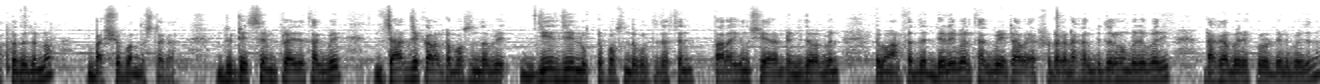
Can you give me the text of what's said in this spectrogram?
আপনাদের জন্য বাইশশো পঞ্চাশ টাকা। দুটি সেম প্রাইসে থাকবে। যার যে কালারটা পছন্দ হবে, যে যে লুকটা পছন্দ করতে চাচ্ছেন, তারাই কিন্তু সেই আয়রনটা নিতে পারবেন। এবং আপনাদের ডেলিভারি থাকবে, এটা একশো টাকা ঢাকার ভিতরে হোম ডেলিভারি ঢাকার বাইরে করে ডেলিভারির জন্য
